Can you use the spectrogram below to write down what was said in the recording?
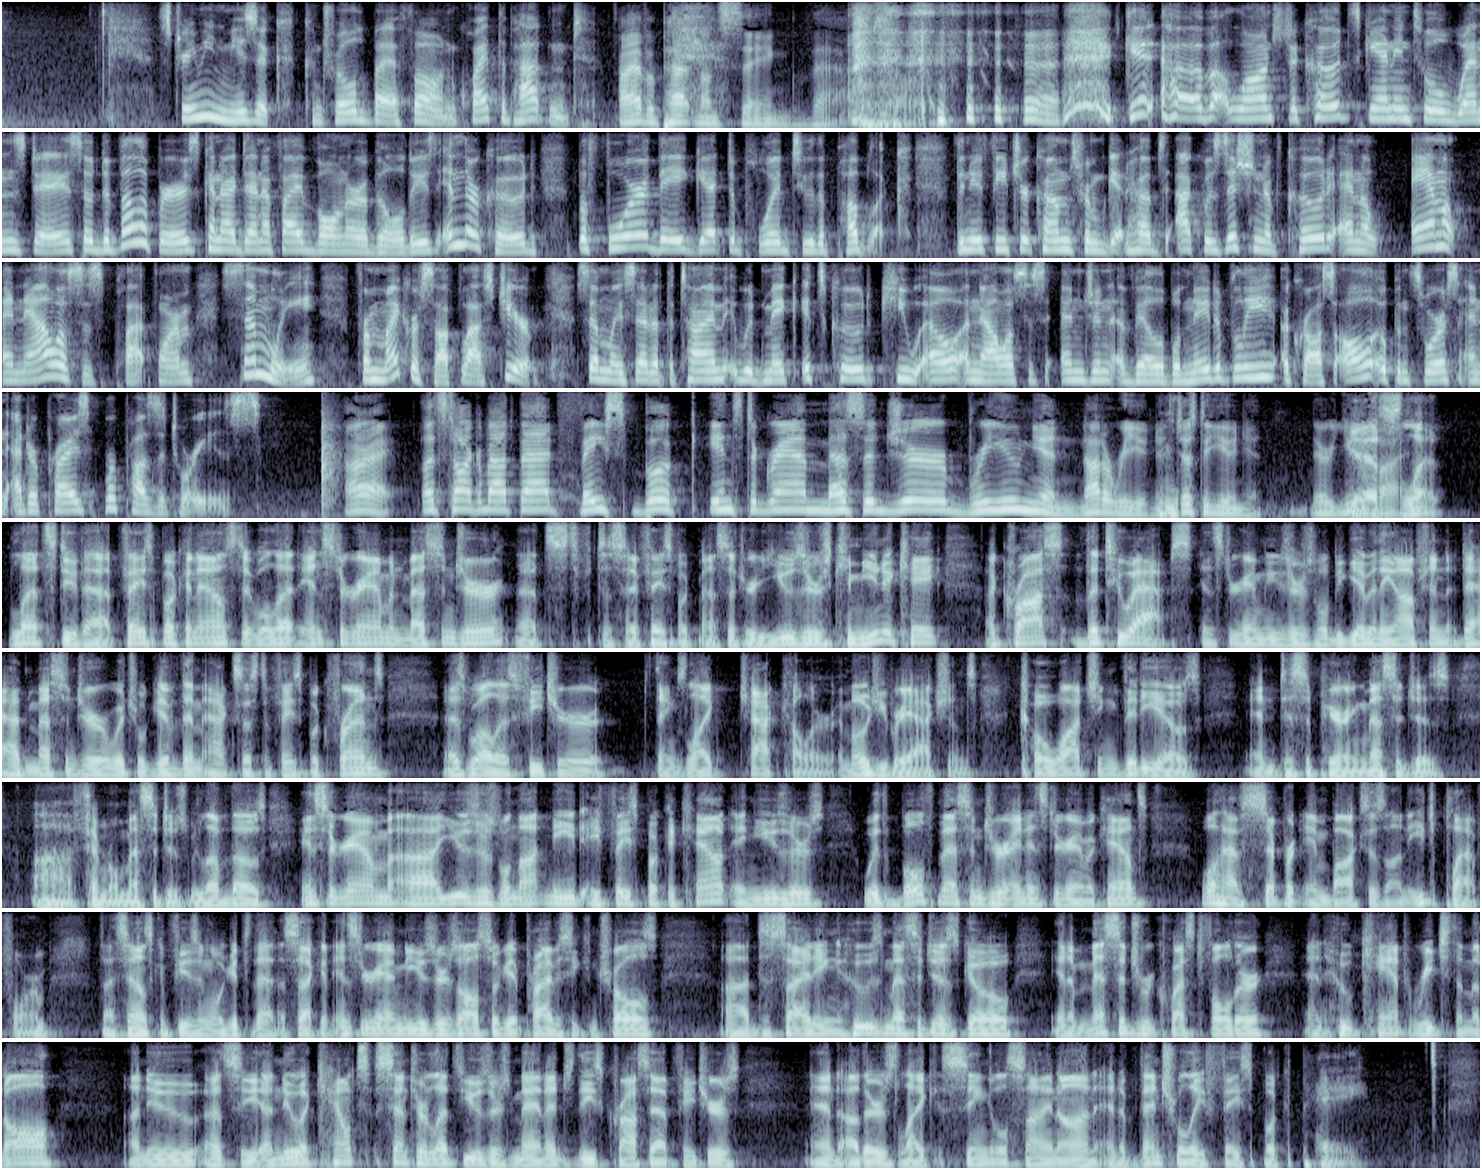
Streaming music controlled by a phone. Quite the patent. I have a patent on saying that. GitHub launched a code scanning tool Wednesday so developers can identify vulnerabilities in their code before they get deployed to the public. The new feature comes from GitHub's acquisition of code anal- anal- analysis platform, Semmle, from Microsoft last year. Semmle said at the time it would make its CodeQL analysis engine available natively across all open source and enterprise repositories. All right, let's talk about that. Facebook, Instagram, Messenger reunion. Not a reunion, just a union. They're unified. Yes, let let's do that. Facebook announced it will let Instagram and Messenger, that's to say Facebook Messenger, users communicate across the two apps. Instagram users will be given the option to add Messenger, which will give them access to Facebook friends, as well as feature things like chat color, emoji reactions, co-watching videos, and disappearing messages. Uh, ephemeral messages. We love those. Instagram uh, users will not need a Facebook account, and users with both Messenger and Instagram accounts will have separate inboxes on each platform. If that sounds confusing, we'll get to that in a second. Instagram users also get privacy controls, uh, deciding whose messages go in a message request folder and who can't reach them at all. A new, let's see, a new accounts center lets users manage these cross app features and others like single sign on and eventually Facebook Pay.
